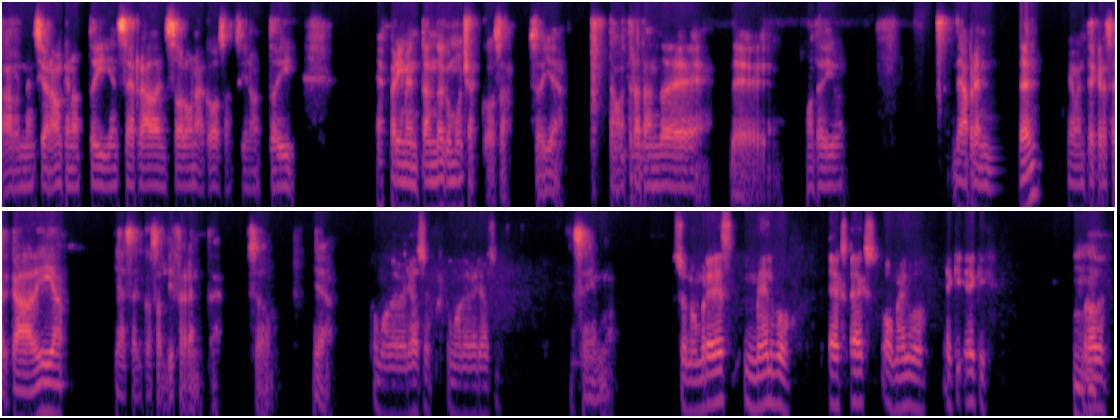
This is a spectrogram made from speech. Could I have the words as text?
habéis mencionado, que no estoy encerrado en solo una cosa, sino estoy experimentando con muchas cosas. So, yeah, estamos tratando de, de, ¿cómo te digo? De aprender, obviamente crecer cada día y hacer cosas diferentes. So, yeah, Como debería ser, como debería ser. mismo. Su nombre es Melvo XX o Melvo XX. Ujú. Brother,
